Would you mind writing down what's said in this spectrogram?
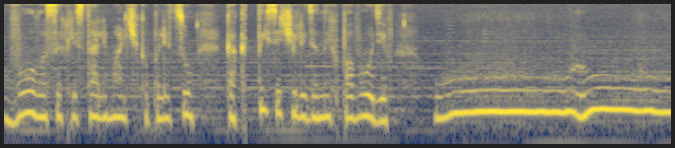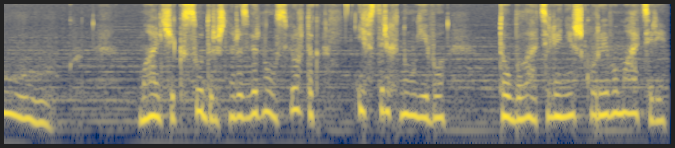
Волосы хлестали мальчика по лицу, как тысячи ледяных поводьев. Урук! Мальчик судорожно развернул сверток и встряхнул его. То была тюленья шкура его матери.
